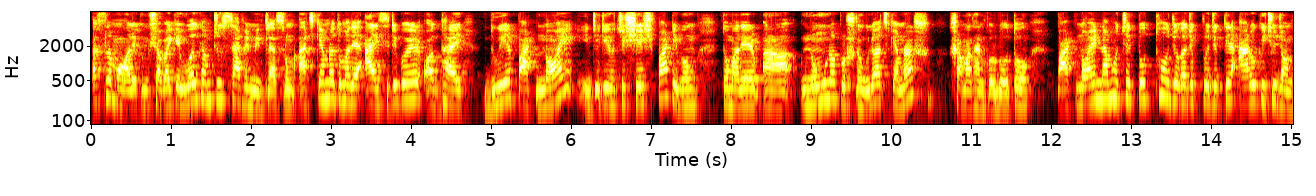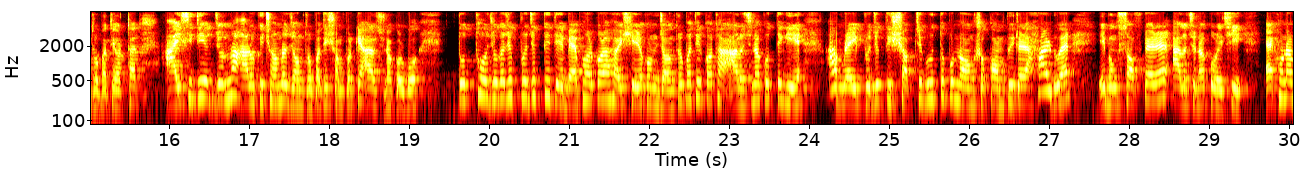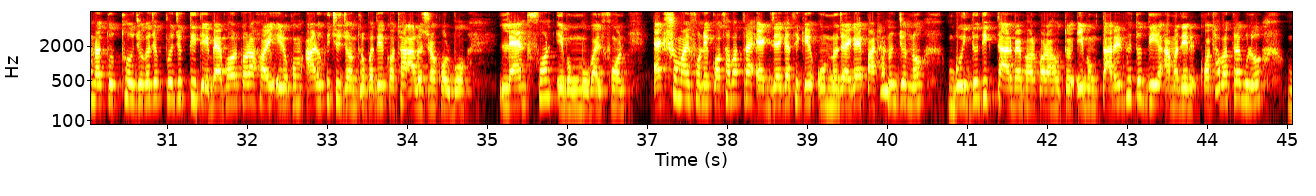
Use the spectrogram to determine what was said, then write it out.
আসসালামু আলাইকুম সবাইকে welcome to seven minute classroom আজকে আমরা তোমাদের আইসিটি বইয়ের অধ্যায় দুইয়ের পার্ট নয়, যেটি হচ্ছে শেষ পার্ট এবং তোমাদের নমুনা প্রশ্নগুলো আজকে আমরা সমাধান করব। তো পার্ট নয়ের নাম হচ্ছে তথ্য ও যোগাযোগ প্রযুক্তির আরও কিছু যন্ত্রপাতি, অর্থাৎ আইসিটি এর জন্য আরও কিছু আমরা যন্ত্রপাতি সম্পর্কে আলোচনা করব। তথ্য ও যোগাযোগ প্রযুক্তিতে ব্যবহার করা হয় সেরকম যন্ত্রপাতির কথা আলোচনা করতে গিয়ে আমরা এই প্রযুক্তির সবচেয়ে গুরুত্বপূর্ণ অংশ কম্পিউটারের হার্ডওয়্যার এবং সফটওয়্যারের আলোচনা করেছি। এখন আমরা তথ্য ও যোগাযোগ প্রযুক্তিতে ব্যবহার করা হয় এরকম আরও কিছু যন্ত্রপাতির কথা আলোচনা করব। ল্যান্ড ফোন এবং মোবাইল ফোন। একসময় ফোনে কথাবার্তা এক জায়গা থেকে অন্য জায়গায় পাঠানোর জন্য বৈদ্যুতিক তার ব্যবহার করা হতো এবং তারের ভেতর দিয়ে আমাদের কথাবার্তাগুলো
